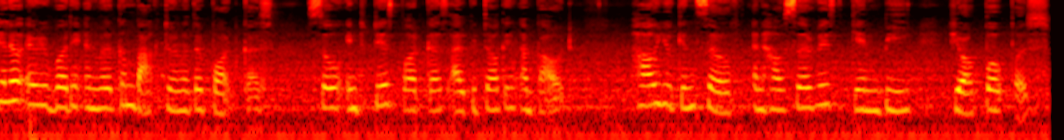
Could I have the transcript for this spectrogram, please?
Hello, everybody, and welcome back to another podcast. So, in today's podcast, I'll be talking about how you can serve and how service can be your purpose.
